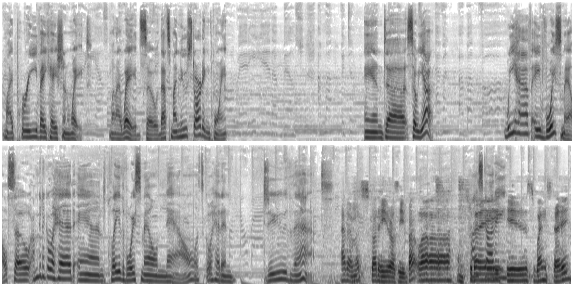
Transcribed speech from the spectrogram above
my pre vacation weight when I weighed, so that's my new starting point. And uh, so, yeah, we have a voicemail. So I'm going to go ahead and play the voicemail now. Let's go ahead and do that. Adam, it's Scotty Rosie Butler, and today Scotty. is Wednesday,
